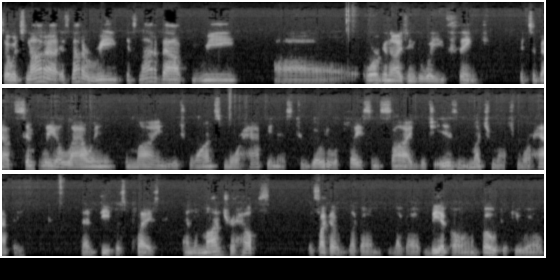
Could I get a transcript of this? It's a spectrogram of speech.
So it's not a, it's not a re, it's not about re uh, organizing the way you think. It's about simply allowing the mind, which wants more happiness, to go to a place inside which is much, much more happy, that deepest place. And the mantra helps. It's like a like a like a vehicle and a boat, if you will,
